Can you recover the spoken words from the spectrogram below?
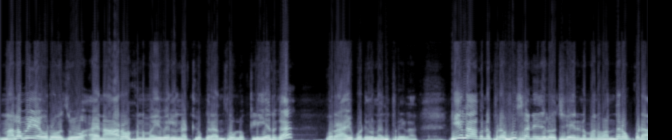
నలభైవ రోజు ఆయన ఆరోహణమై వెళ్ళినట్లు గ్రంథంలో క్లియర్గా వ్రాయబడి ఉన్నది ప్రియుల ఈలాగున ప్రభు సన్నిధిలో చేరిన మనమందరం కూడా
